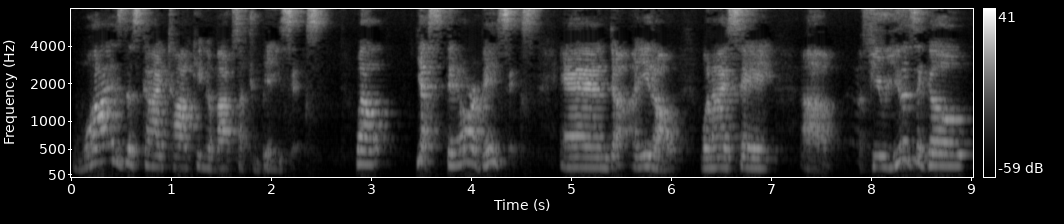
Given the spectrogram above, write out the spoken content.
why is this guy talking about such basics? Well, yes, they are basics. And, uh, you know, when I say uh, a few years ago,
